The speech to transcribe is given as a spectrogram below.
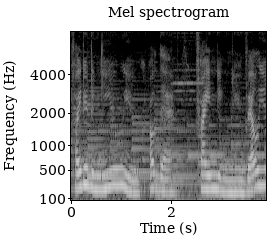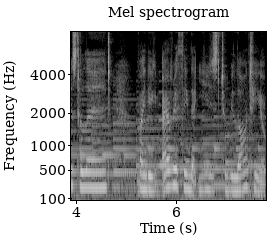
finding the new you out there, finding new values to learn, finding everything that used to belong to you,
